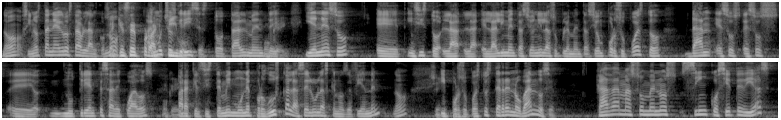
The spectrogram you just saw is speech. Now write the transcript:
¿no? Si no está negro está blanco. O sea, no, hay que ser hay muchos proactivo. grises, totalmente. Y en eso, eh, insisto, la, la- la alimentación y la suplementación, por supuesto, dan esos, esos eh, nutrientes adecuados para que el sistema inmune produzca las células que nos defienden, ¿no? Sí. Y por supuesto esté renovándose. Cada más o menos 5 o 7 días,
